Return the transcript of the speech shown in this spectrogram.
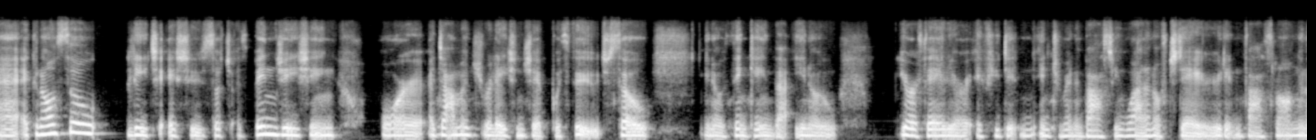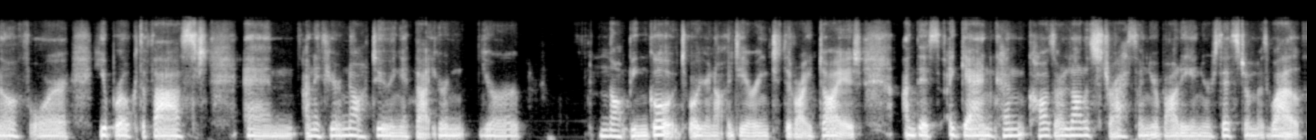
Uh, it can also lead to issues such as binge eating or a damaged relationship with food. So you know thinking that you know you're a failure if you didn't intermittent fasting well enough today or you didn't fast long enough or you broke the fast. Um, and if you're not doing it that you're you're not being good or you're not adhering to the right diet. And this again can cause a lot of stress on your body and your system as well.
